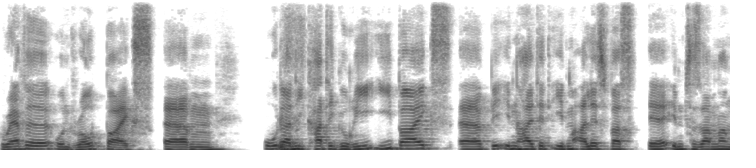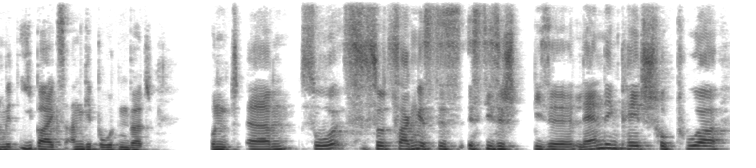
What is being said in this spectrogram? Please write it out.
Gravel und Roadbikes. Ähm, oder mhm. die Kategorie E-Bikes äh, beinhaltet eben alles, was äh, im Zusammenhang mit E-Bikes angeboten wird. Und ähm, so sozusagen ist es ist diese diese Landingpage-Struktur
